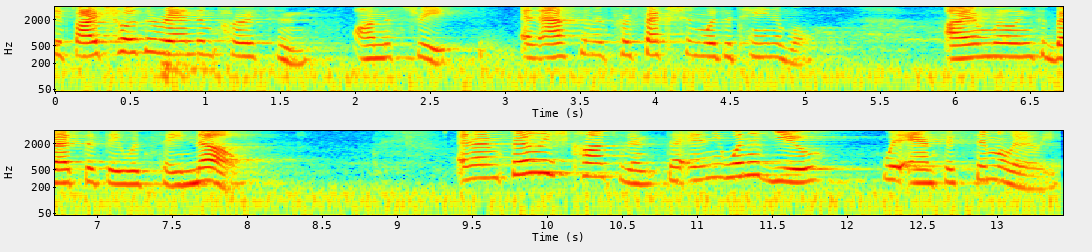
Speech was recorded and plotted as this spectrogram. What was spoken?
If I chose a random person on the street and asked them if perfection was attainable, I am willing to bet that they would say no. And I'm fairly confident that any one of you would answer similarly.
